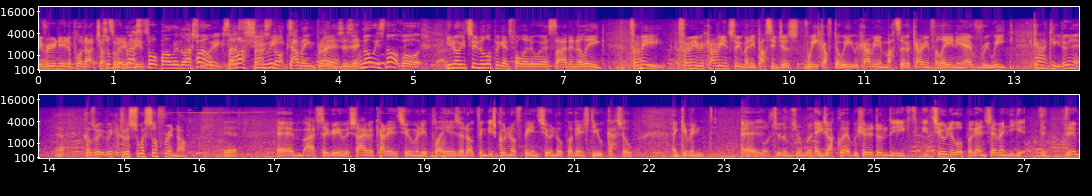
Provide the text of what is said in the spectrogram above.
if Rooney had put that chance Some of away, the best football in the last well, few weeks. The That's- last few that's weeks. not damning praise, Yeah. is it? No, it's not. But you know, you're two 0 up against probably the worst side in the league. For me, for me, we're carrying too many passengers week after week. We're carrying Mata, we're carrying Fellaini every week. You can't keep doing it because we, we, 'cause we're suffering now. Yeah. Um, I have to agree with Si. We're carrying too many players. I don't think it's good enough being 2 up against Newcastle and giving. Uh, them, we? Exactly. We should have done the 2 0 up against them and you get they're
